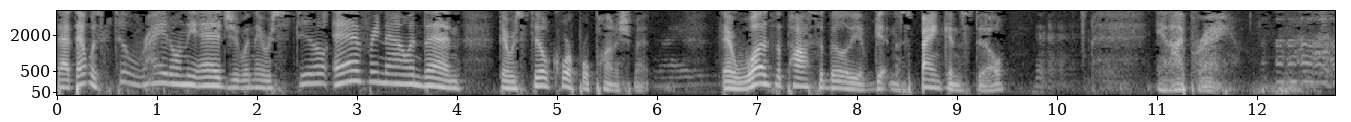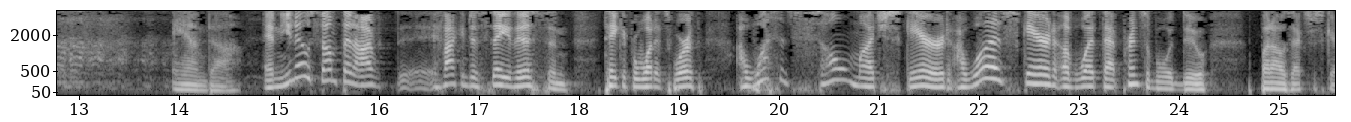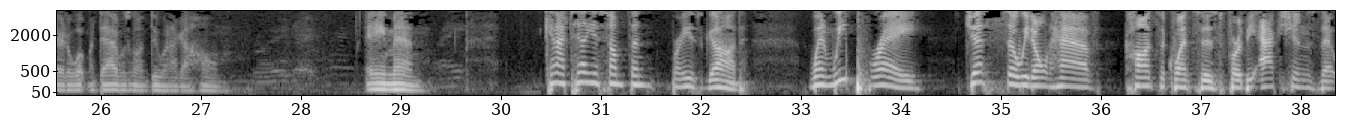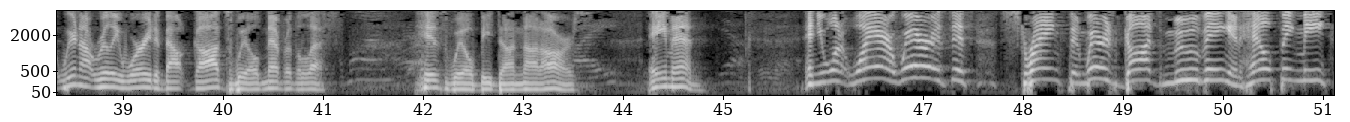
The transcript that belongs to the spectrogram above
that that was still right on the edge when they were still every now and then there was still corporal punishment. Right. There was the possibility of getting a spanking still, and I pray. and uh, and you know something, I've if I can just say this and take it for what it's worth, I wasn't so much scared. I was scared of what that principal would do, but I was extra scared of what my dad was going to do when I got home. Amen. Can I tell you something? Praise God. When we pray, just so we don't have consequences for the actions that we're not really worried about God's will, nevertheless, His will be done, not ours. Amen. And you want where? Where is this strength and where is God's moving and helping me?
